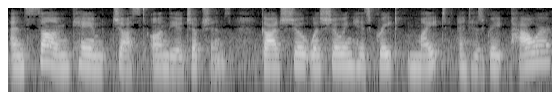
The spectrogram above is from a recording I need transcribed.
and some came just on the Egyptians. God show, was showing his great might and his great power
